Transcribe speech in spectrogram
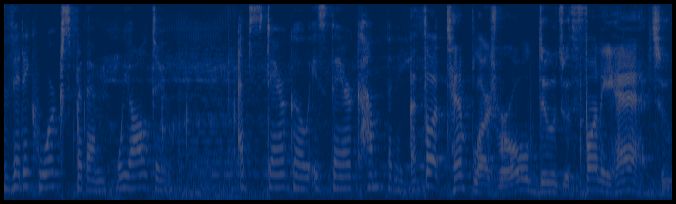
Vidic works for them. We all do. Abstergo is their company. I thought Templars were old dudes with funny hats who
